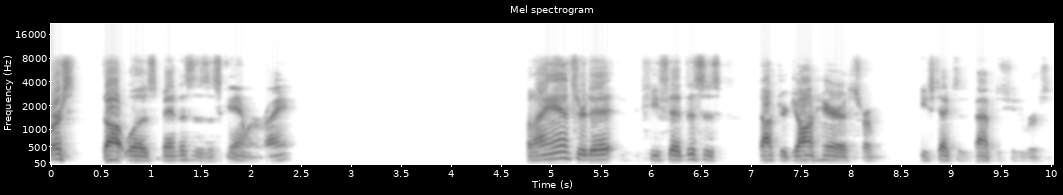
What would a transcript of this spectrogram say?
First thought was, man, this is a scammer, right? But I answered it. He said, This is Dr. John Harris from East Texas Baptist University.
